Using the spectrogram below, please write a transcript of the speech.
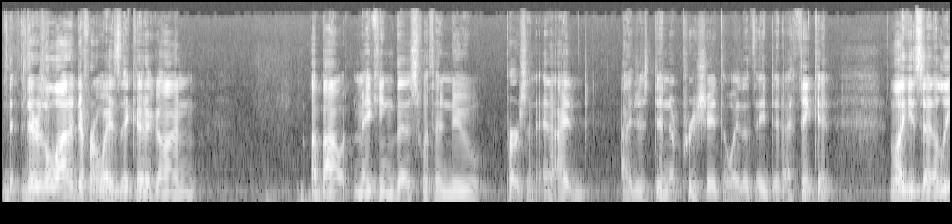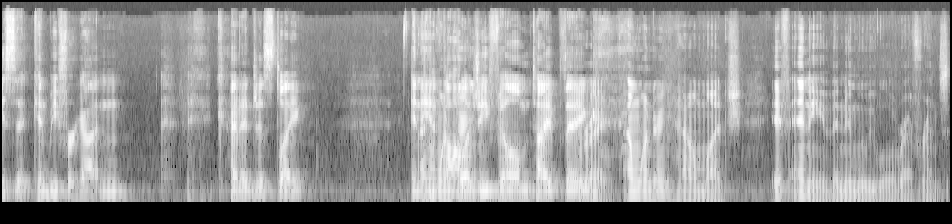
there's a lot of different ways they could have gone about making this with a new person, and I I just didn't appreciate the way that they did. I think it, like you said, at least it can be forgotten, kind of just like an I'm anthology film type thing. Right. I'm wondering how much, if any, the new movie will reference.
